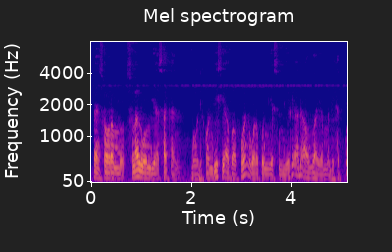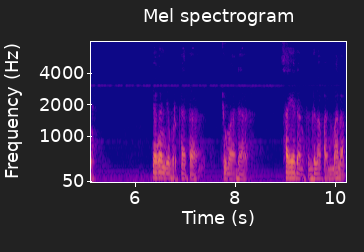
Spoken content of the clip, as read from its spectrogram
Dan seorang selalu membiasakan bahwa di kondisi apa pun, walaupun dia sendiri, ada Allah yang melihatnya. Jangan dia berkata, cuma ada saya dan kegelapan malam.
